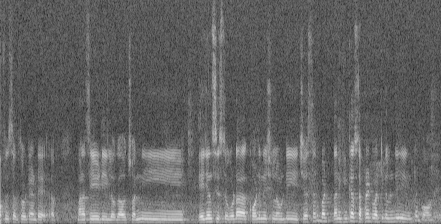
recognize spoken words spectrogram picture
ఆఫీసర్ తోటి అంటే మన సిఐడిలో కావచ్చు అన్ని ఏజెన్సీస్తో కూడా కోఆర్డినేషన్లో ఉండి చేస్తారు బట్ దానికి ఇంకా సెపరేట్ వర్టికల్ ఉండి ఉంటే బాగుంటుంది.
